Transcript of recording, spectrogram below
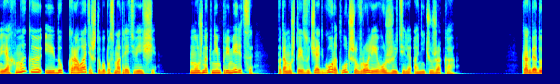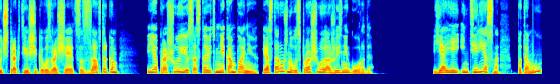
Я хмыкаю и иду к кровати, чтобы посмотреть вещи — Нужно к ним примериться, потому что изучать город лучше в роли его жителя, а не чужака. Когда дочь трактирщика возвращается с завтраком, я прошу ее составить мне компанию и осторожно выспрашиваю о жизни города. Я ей интересна, потому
